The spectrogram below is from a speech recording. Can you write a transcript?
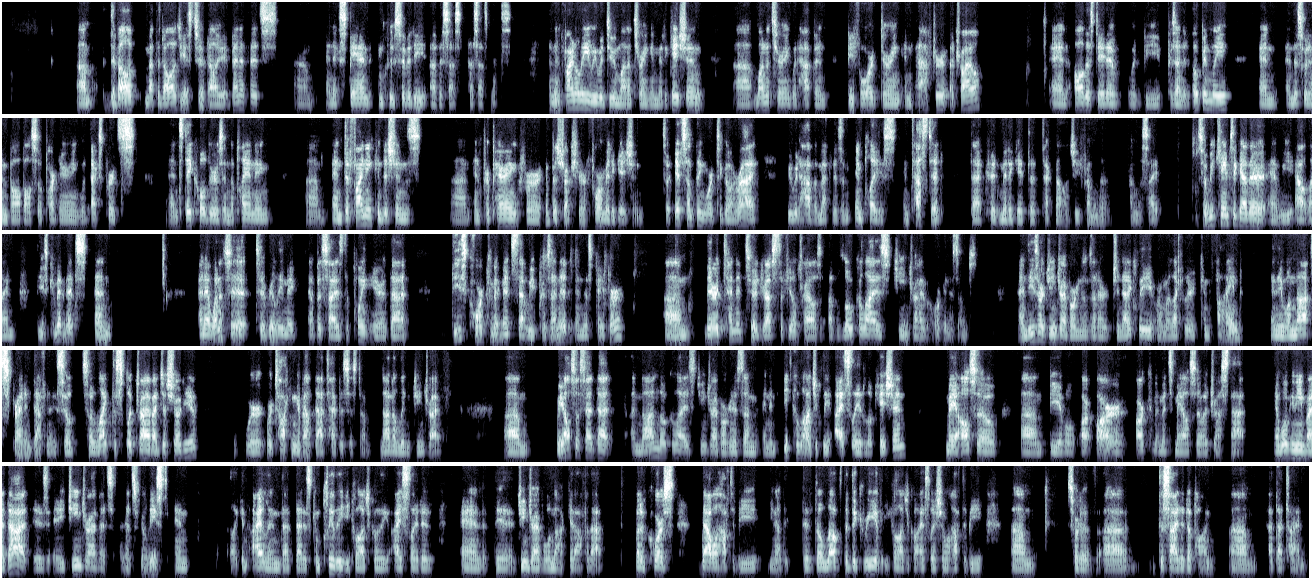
Um, develop methodologies to evaluate benefits um, and expand inclusivity of assess assessments. And then finally, we would do monitoring and mitigation. Uh, monitoring would happen before, during, and after a trial. And all this data would be presented openly and, and this would involve also partnering with experts and stakeholders in the planning um, and defining conditions um, and preparing for infrastructure for mitigation. So if something were to go awry, we would have a mechanism in place and tested that could mitigate the technology from the, from the site. So we came together and we outlined these commitments and and I wanted to, to really make emphasize the point here that these core commitments that we presented in this paper, um, they're intended to address the field trials of localized gene drive organisms. And these are gene drive organisms that are genetically or molecularly confined, and they will not spread indefinitely. So, so like the split drive I just showed you, we're, we're talking about that type of system, not a linked gene drive. Um, we also said that a non-localized gene drive organism in an ecologically isolated location may also um, be able, our, our, our commitments may also address that. And what we mean by that is a gene drive that's that's released in like an island that, that is completely ecologically isolated and the gene drive will not get off of that. But of course, that will have to be, you know, the, the, the love, the degree of ecological isolation will have to be um, sort of uh, decided upon um, at that time.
